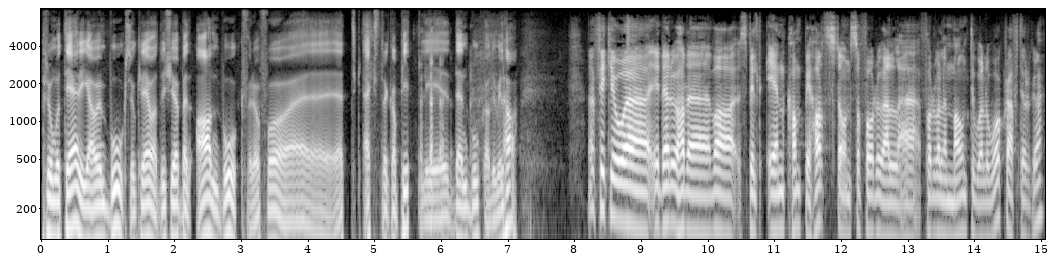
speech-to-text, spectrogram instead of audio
promotering av en bok som krever at du kjøper en annen bok for å få eh, et ekstra kapittel i den boka du vil ha. Jeg fikk jo, uh, Idet du hadde var, spilt én kamp i Heartstone, så får du vel, uh, får du vel en mount i World of Warcraft, gjør du ikke det?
